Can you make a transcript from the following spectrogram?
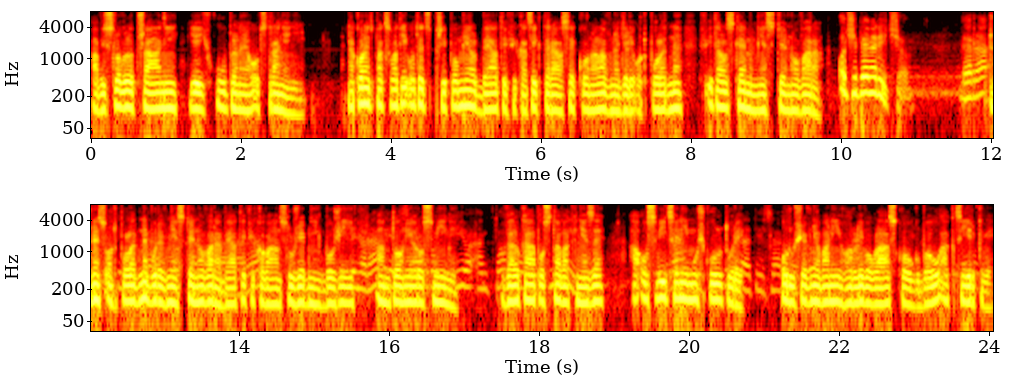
a vyslovil přání jejich úplného odstranění. Nakonec pak svatý otec připomněl beatifikaci, která se konala v neděli odpoledne v italském městě Novara. Dnes odpoledne bude v městě Novara beatifikován služebník boží Antonio Rosmini, velká postava kněze a osvícený muž kultury, oduševňovaný horlivou láskou k Bohu a k církvi.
